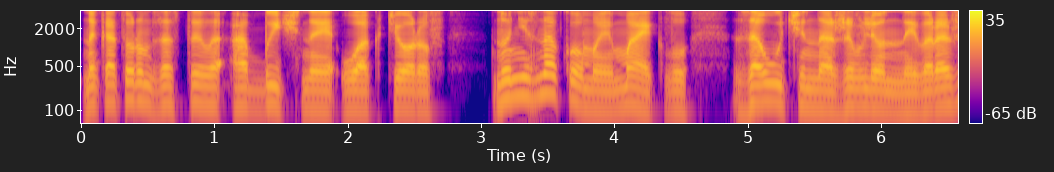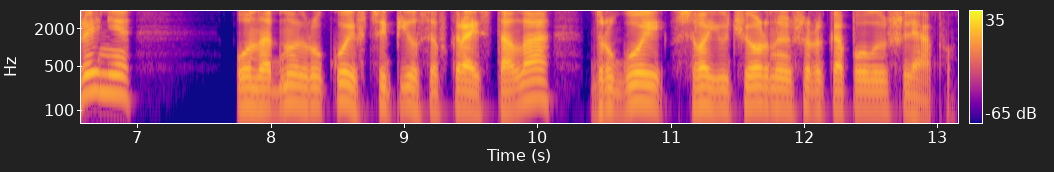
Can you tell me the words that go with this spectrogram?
на котором застыло обычное у актеров, но незнакомое Майклу заученно оживленное выражение, он одной рукой вцепился в край стола, другой — в свою черную широкополую шляпу.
